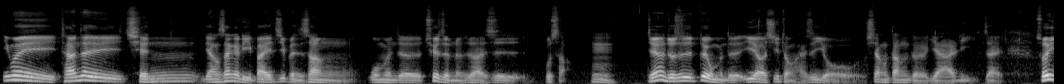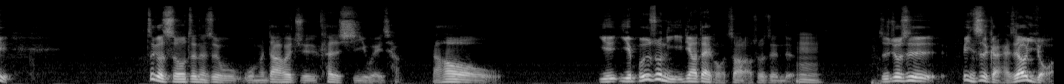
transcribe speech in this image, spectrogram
因为台湾在前两三个礼拜，基本上我们的确诊人数还是不少。嗯，这样就是对我们的医疗系统还是有相当的压力在，所以这个时候真的是我们大家会觉得开始习以为常。然后也也不是说你一定要戴口罩了，说真的，嗯，只是就是病识感还是要有啊。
